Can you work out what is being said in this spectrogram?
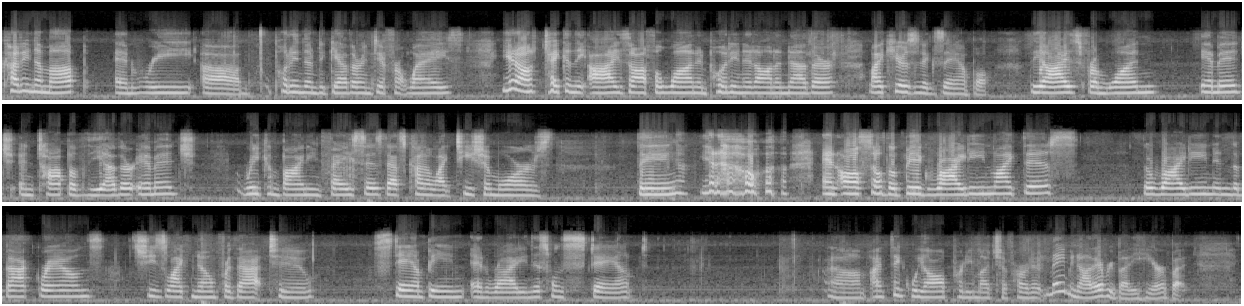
cutting them up and re uh, putting them together in different ways. You know, taking the eyes off of one and putting it on another. Like, here's an example the eyes from one image and top of the other image, recombining faces. That's kind of like Teesha Moore's thing, you know. and also the big writing like this, the writing in the backgrounds. She's like known for that too. Stamping and writing. This one's stamped. Um, I think we all pretty much have heard it. Maybe not everybody here, but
